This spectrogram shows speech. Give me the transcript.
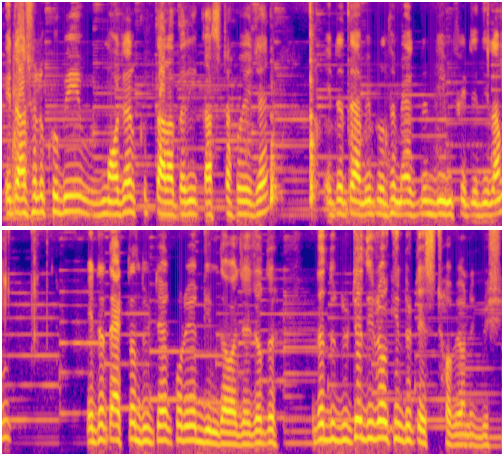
এটা আসলে খুবই মজার, খুব তাড়াতাড়ি কাজটা হয়ে যায়। এটাতে আমি প্রথমে একটা ডিম ফেটে দিলাম। এটাতে একটা, দুইটা করে ডিম দেওয়া যায়। যত, এটাতে দুইটা দিলেও কিন্তু টেস্ট হবে অনেক বেশি।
